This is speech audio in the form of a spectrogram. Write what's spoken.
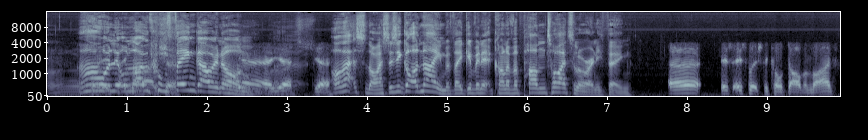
Oh, a little local Berkshire. thing going on. Yeah, yeah, yeah. Oh, that's nice. Has it got a name? Have they given it kind of a pun title or anything? Uh, it's it's literally called Darwin Live.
